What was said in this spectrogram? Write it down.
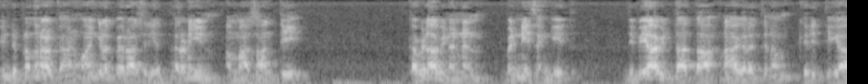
இன்று பிறந்த நாள் காணும் ஆங்கில பேராசிரியர் தரணியின் அம்மா சாந்தி கபிலாவின் அண்ணன் பென்னி சங்கீத் திவ்யாவின் தாத்தா நாகரத்தினம் கிருத்திகா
